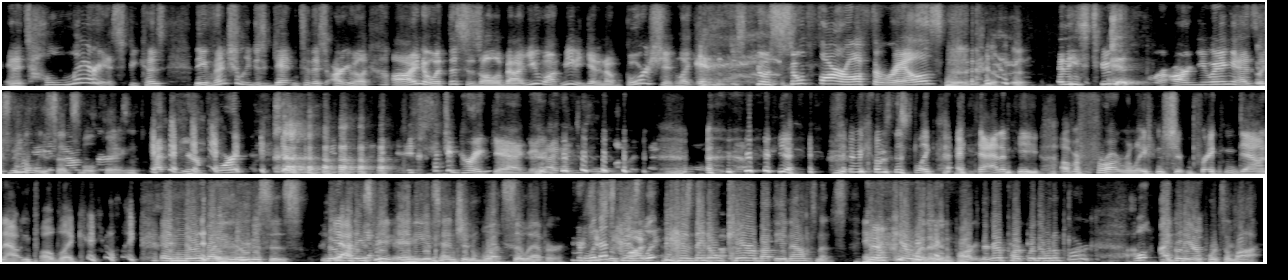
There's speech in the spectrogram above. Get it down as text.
And it's hilarious because they eventually just get into this argument like, oh, I know what this is all about. You want me to get an abortion. Like, it just goes so far off the rails. And these two people are arguing as like it's the only sensible thing. at the airport. It's such a great gag. I, I just love it. I love it. yeah. It becomes this like anatomy of a fraught relationship breaking down out in public. And you're like, And nobody notices. Nobody's paying any attention whatsoever. Well, that's Because, watching- because they don't care about the announcements. They don't care where they're going to park. They're going to park where they want to park. Well- I go to airports a lot.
